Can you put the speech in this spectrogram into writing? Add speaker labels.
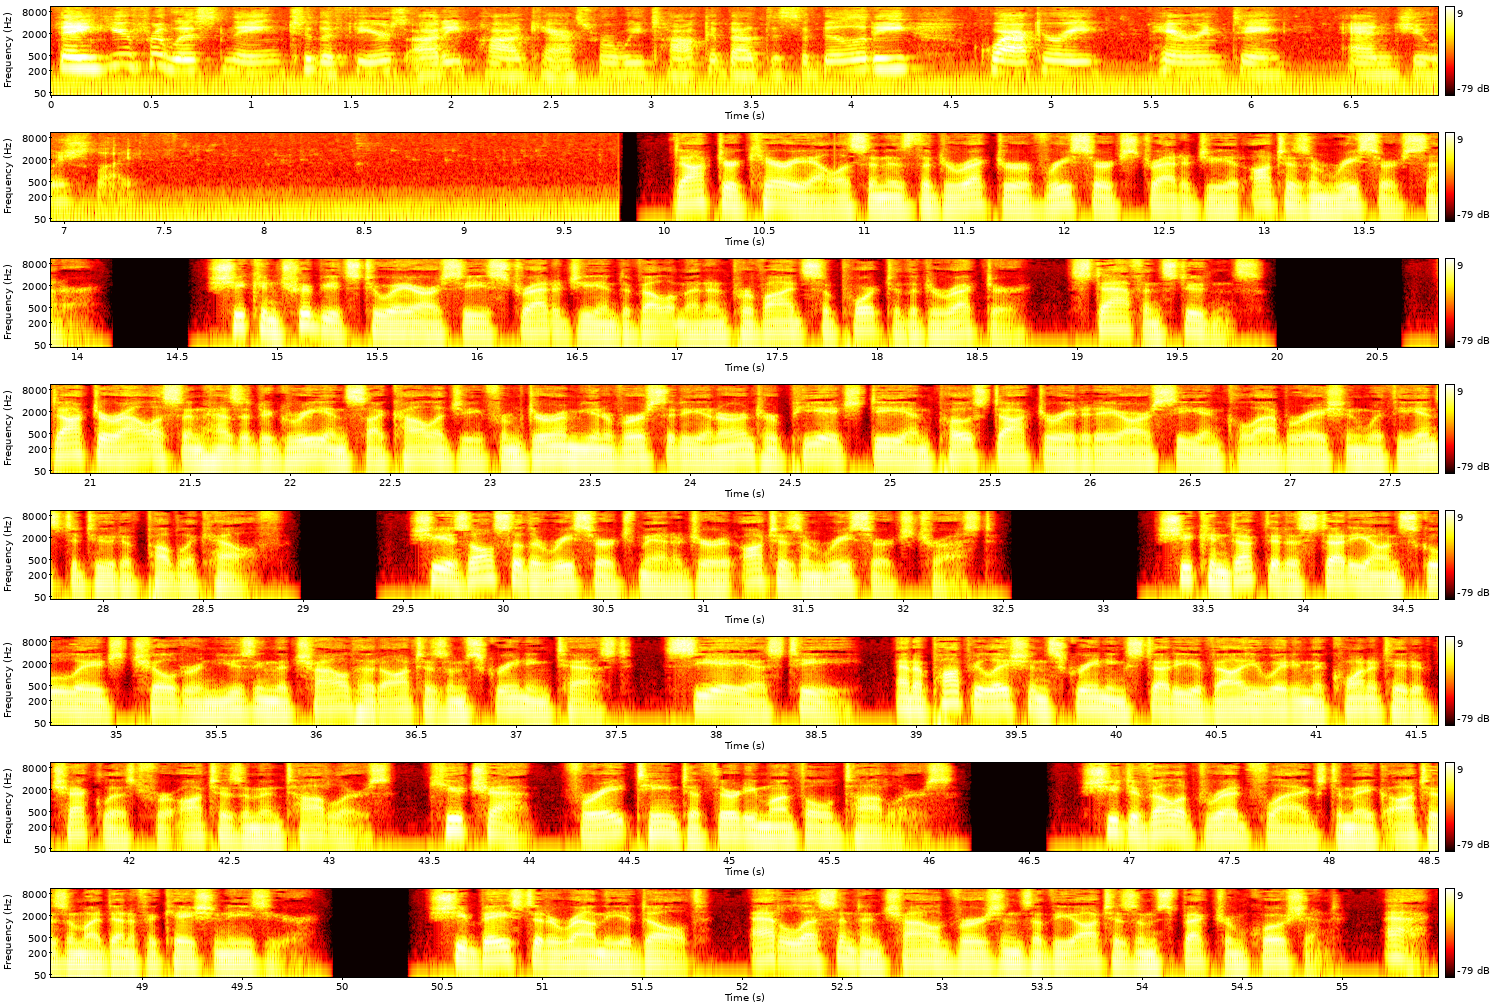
Speaker 1: Thank you for listening to the Fierce Autie podcast, where we talk about disability, quackery, parenting, and Jewish life.
Speaker 2: Dr. Carrie Allison is the Director of Research Strategy at Autism Research Center. She contributes to ARC's strategy and development and provides support to the director, staff, and students. Dr. Allison has a degree in psychology from Durham University and earned her PhD and postdoctorate at ARC in collaboration with the Institute of Public Health. She is also the research manager at Autism Research Trust. She conducted a study on school aged children using the Childhood Autism Screening Test, CAST, and a population screening study evaluating the quantitative checklist for autism in toddlers, QChat, for 18 to 30 month old toddlers. She developed red flags to make autism identification easier. She based it around the adult, adolescent, and child versions of the Autism Spectrum Quotient, AC.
